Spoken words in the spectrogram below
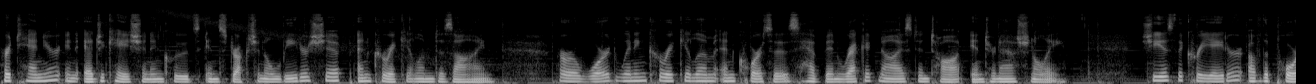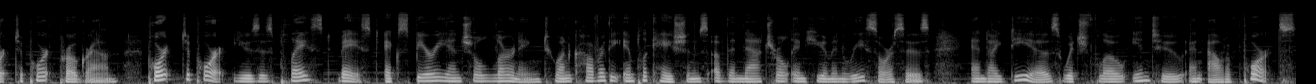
Her tenure in education includes instructional leadership and curriculum design. Her award winning curriculum and courses have been recognized and taught internationally. She is the creator of the Port to Port program. Port to Port uses place based experiential learning to uncover the implications of the natural and human resources and ideas which flow into and out of ports.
